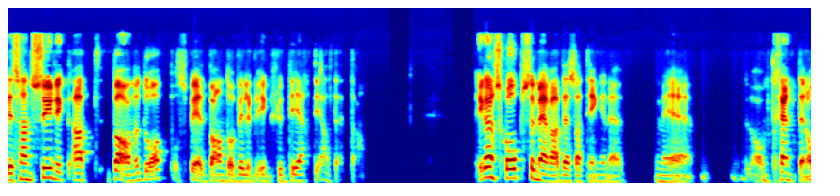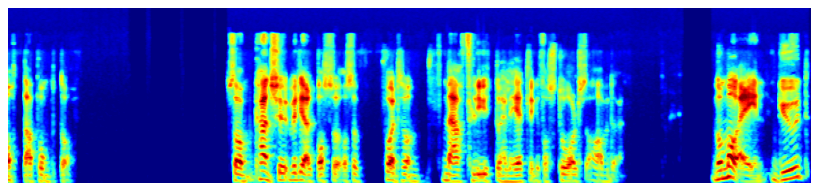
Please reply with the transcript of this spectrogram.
Det er sannsynlig at barnedåp og spedbarn ville bli inkludert i alt dette. Jeg ønsker å oppsummere disse tingene med omtrent en åtte punkter. Som kanskje vil hjelpe oss å få en sånn mer flyt og helhetlig forståelse av det. Nummer én. Gud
